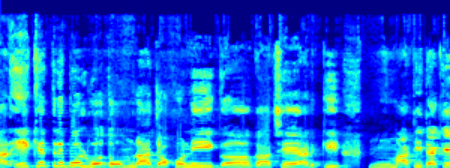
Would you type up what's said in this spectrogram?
আর ক্ষেত্রে বলব, তোমরা যখনই গাছে আর কি মাটিটাকে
